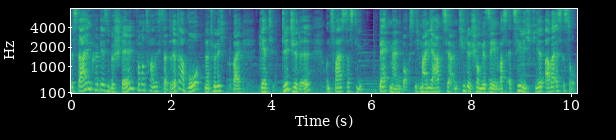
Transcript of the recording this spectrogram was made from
bis dahin könnt ihr sie bestellen, 25.03., wo natürlich bei Get Digital. Und zwar ist das die Batman-Box. Ich meine, ihr habt es ja im Titel schon gesehen, was erzähle ich viel, aber es ist so.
